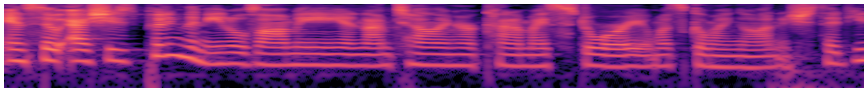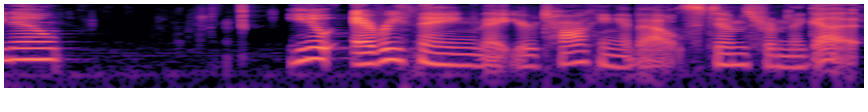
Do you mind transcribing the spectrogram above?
And so as she's putting the needles on me and I'm telling her kind of my story and what's going on, and she said, you know, you know, everything that you're talking about stems from the gut.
